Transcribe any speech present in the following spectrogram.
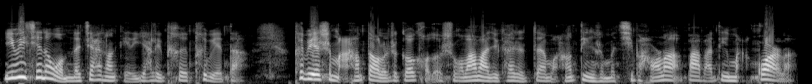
因为现在我们的家长给的压力特特别大，特别是马上到了这高考的时候，妈妈就开始在网上订什么旗袍了，爸爸订马褂了，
